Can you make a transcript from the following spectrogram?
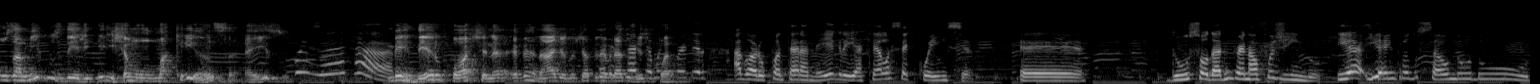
os, amigos dele, ele chama uma criança, é isso? Pois cara. Merdeiro forte, né? É verdade, eu não tinha lembrado disso. É Agora, o Pantera Negra e aquela sequência. É do Soldado Invernal fugindo. E a, e a introdução do, do,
